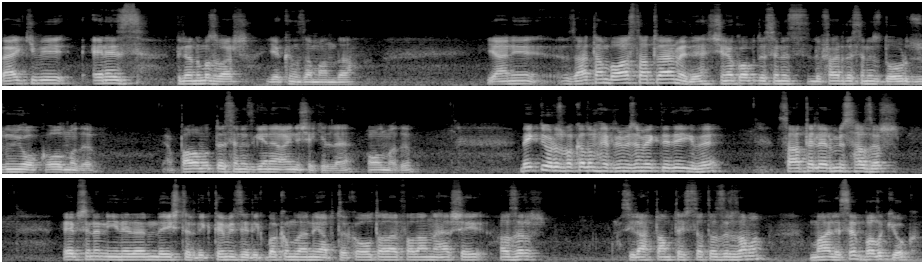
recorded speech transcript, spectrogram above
belki bir Enez planımız var yakın zamanda. Yani zaten Boğaz tat vermedi. Çinekop deseniz, lüfer deseniz doğru düzgün yok, olmadı. Ya, Palamut deseniz gene aynı şekilde olmadı. Bekliyoruz bakalım hepimizin beklediği gibi. Sahtelerimiz hazır. Hepsinin iğnelerini değiştirdik, temizledik, bakımlarını yaptık. Oltalar falan her şey hazır. Silah tam tesisat hazırız ama maalesef balık yok.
